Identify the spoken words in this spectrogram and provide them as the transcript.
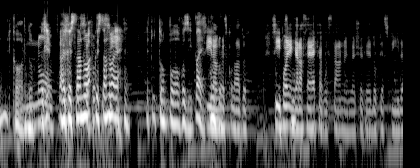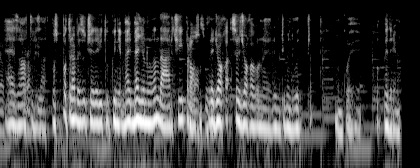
non mi ricordo no, Perché, forse, quest'anno, forse, quest'anno sì. è, è, tutto un po' così Vai, sì l'hanno mescolato sì, poi è in gara secca quest'anno invece che doppia sfida. Esatto, esatto. Potrebbe succedere di tutto, quindi è meglio non andarci, però no, se, le gioca, se, le gioca, con le ultime due, cioè, comunque boh, vedremo.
